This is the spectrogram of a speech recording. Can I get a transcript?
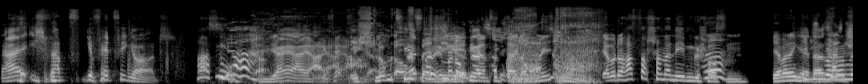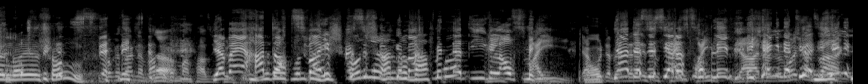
Nein, ich hab gefettfingert. Ach so. Ja. Ja, ja, ja, ja. Ich schluck du immer noch die ganze Zeit auf mich? Ja, aber du hast doch schon daneben geschossen. Ja, aber dann Ja, gib da ihm doch noch eine neue Chance. Ich wollte sagen, dann warte Ja. doch mal ein paar Ja, aber er hat doch zwei Schüsse auch schon gemacht mit einer Diegel auf mich. Ja, gut, Ja, das ist ja das Problem. Ich häng in das der Tür, ich sagen. häng in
